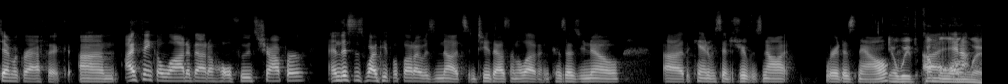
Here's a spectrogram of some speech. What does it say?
demographic. Um, I think a lot about a Whole Foods shopper and this is why people thought I was nuts in 2011, because as you know, uh, the cannabis industry was not where it is now. Yeah, we've come uh, a long way.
